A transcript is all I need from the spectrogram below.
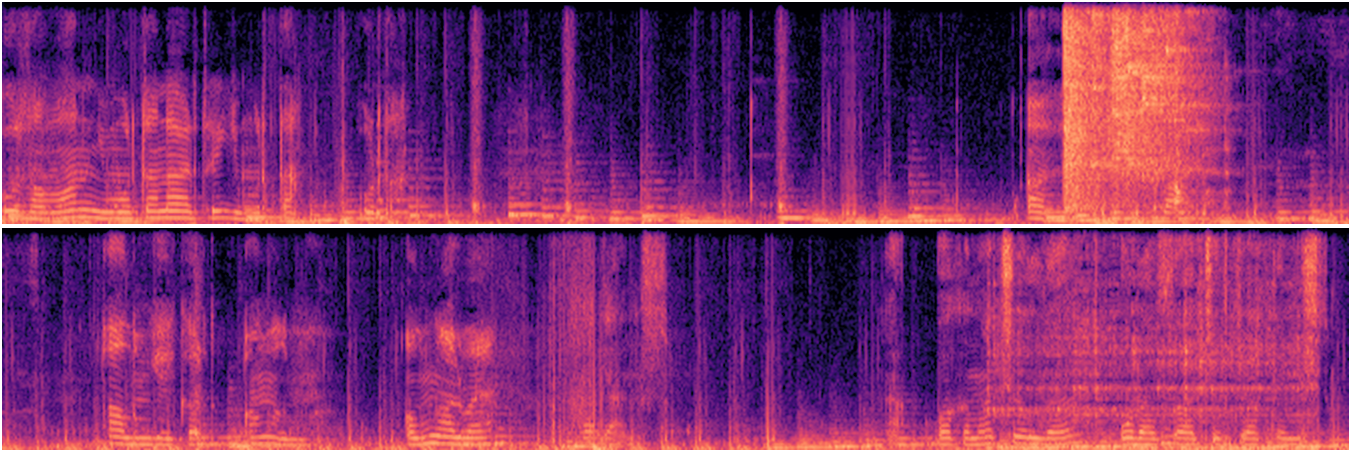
O zaman yumurta nerede? Yumurta. Burada. Aldım gay kartı. Almadım mı? Aldım galiba ya. Ha, gelmiş. Ha, bakın açıldı. Orası açılacak demiştim.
